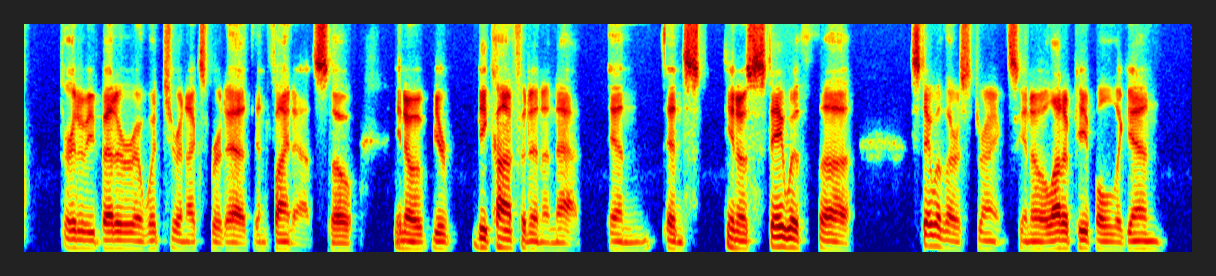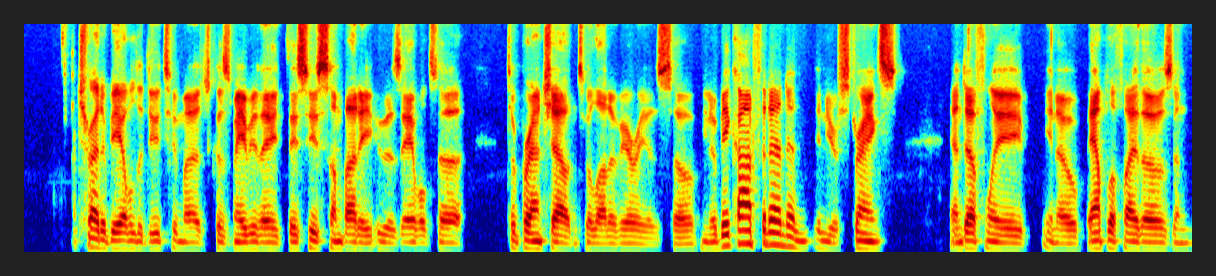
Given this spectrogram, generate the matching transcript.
are going to be better at what you're an expert at in finance. So you know you're be confident in that and and you know stay with uh stay with our strengths you know a lot of people again try to be able to do too much because maybe they they see somebody who is able to to branch out into a lot of areas so you know be confident in, in your strengths and definitely you know amplify those and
